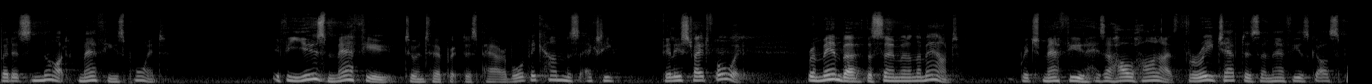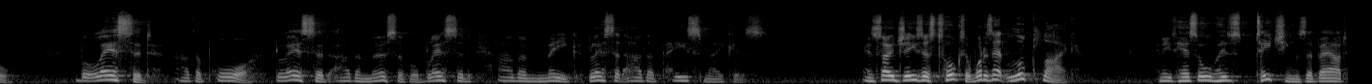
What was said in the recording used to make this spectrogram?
but it's not Matthew's point. If you use Matthew to interpret this parable, it becomes actually fairly straightforward. Remember the Sermon on the Mount, which Matthew has a whole highlight, three chapters of Matthew's Gospel. Blessed are the poor, blessed are the merciful, blessed are the meek, blessed are the peacemakers. And so Jesus talks about what does that look like? And he has all his teachings about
